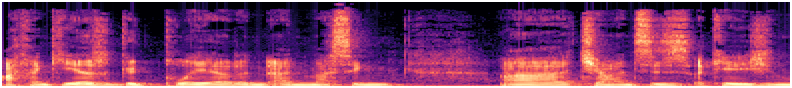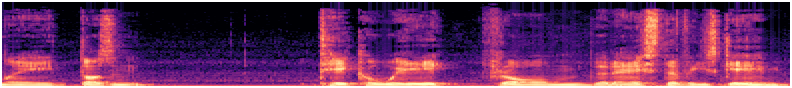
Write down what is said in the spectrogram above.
I think he is a good player, and, and missing uh, chances occasionally doesn't take away from the rest of his game.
